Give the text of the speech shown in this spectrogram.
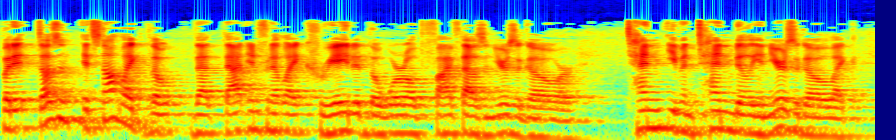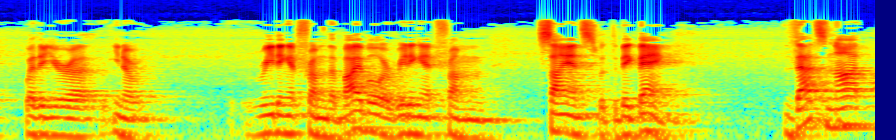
But it doesn't, it's not like the, that that infinite light created the world 5,000 years ago or 10, even 10 billion years ago, like whether you're a, you know, reading it from the Bible or reading it from science with the Big Bang. That's not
